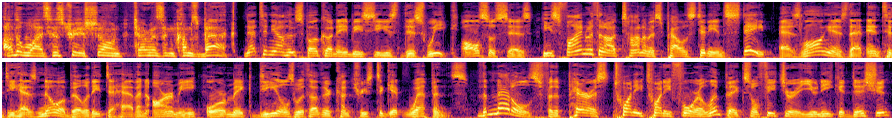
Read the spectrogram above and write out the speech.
Otherwise, history has shown terrorism comes back. Netanyahu spoke on ABC's This Week. Also says he's fine with an autonomous Palestinian state as long as that entity has no ability to have an army or or make deals with other countries to get weapons. The medals for the Paris 2024 Olympics will feature a unique addition,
